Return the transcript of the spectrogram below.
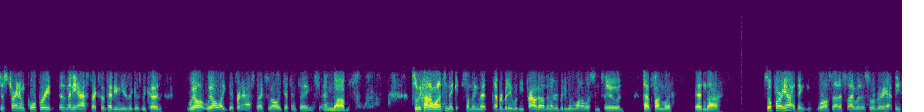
just trying to incorporate as many aspects of heavy music as we could. We all we all like different aspects. We all like different things, and um, so we kind of wanted to make it something that everybody would be proud of and everybody would want to listen to and have fun with. And uh, so far, yeah, I think we're all satisfied with it, so we're very happy.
